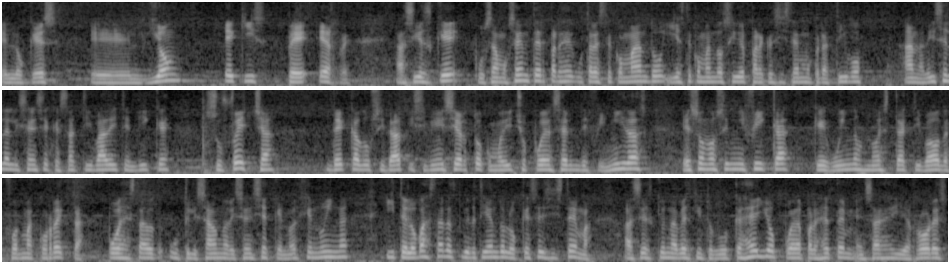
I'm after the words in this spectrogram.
lo que es el guion xpr. Así es que pulsamos enter para ejecutar este comando y este comando sirve para que el sistema operativo analice la licencia que está activada y te indique su fecha de caducidad y si bien es cierto como he dicho pueden ser indefinidas eso no significa que Windows no esté activado de forma correcta. Puedes estar utilizando una licencia que no es genuina y te lo va a estar advirtiendo lo que es el sistema. Así es que una vez que introduzcas ello, puede aparecerte mensajes y errores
